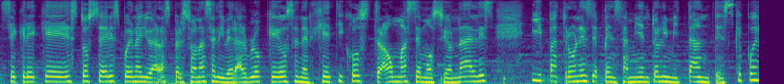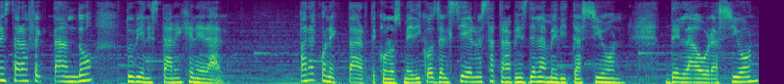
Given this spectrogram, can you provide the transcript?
Se cree que estos seres pueden ayudar a las personas a liberar bloqueos energéticos, traumas emocionales y patrones de pensamiento limitantes que pueden estar afectando tu bienestar en general. Para conectarte con los médicos del cielo es a través de la meditación, de la oración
